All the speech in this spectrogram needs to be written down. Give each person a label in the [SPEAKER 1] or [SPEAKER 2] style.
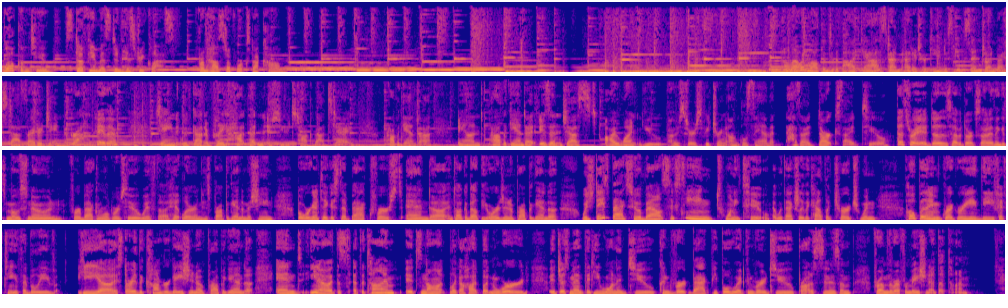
[SPEAKER 1] Welcome to Stuff You Missed in History Class from HowStuffWorks.com.
[SPEAKER 2] Hello and welcome to the podcast. I'm editor Candace Gibson, joined by staff writer Jane McGrath.
[SPEAKER 3] Hey there.
[SPEAKER 2] Jane, we've got a pretty hot button issue to talk about today propaganda. And propaganda isn't just I want you posters featuring Uncle Sam. It has a dark side too.
[SPEAKER 3] That's right. It does have a dark side. I think it's most known for back in World War II with uh, Hitler and his propaganda machine. But we're going to take a step back first and uh, and talk about the origin of propaganda, which dates back to about 1622 with actually the Catholic Church when Pope by the name of Gregory the 15th, I believe, he uh, started the Congregation of Propaganda, and you know, at this at the time, it's not like a hot button word. It just meant that he wanted to convert back people who had converted to Protestantism from the Reformation at that time.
